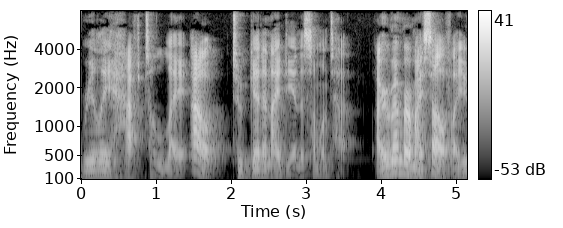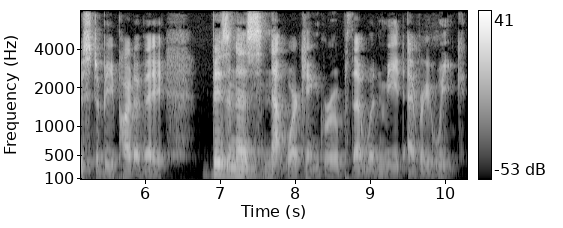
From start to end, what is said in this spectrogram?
really have to lay out to get an idea into someone's head. I remember myself, I used to be part of a business networking group that would meet every week.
